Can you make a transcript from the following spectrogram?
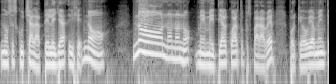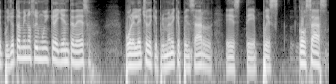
no se escucha la tele ya. dije, no, no, no, no, no. Me metí al cuarto pues para ver, porque obviamente pues yo también no soy muy creyente de eso. Por el hecho de que primero hay que pensar, este, pues cosas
